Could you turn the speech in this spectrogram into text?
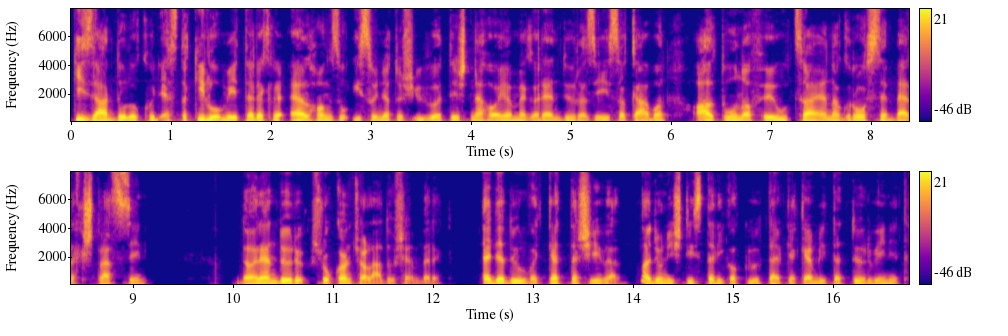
Kizár dolog, hogy ezt a kilométerekre elhangzó iszonyatos üvöltést ne hallja meg a rendőr az éjszakában, Altóna főutcáján a Grosse Bergstrasszén. De a rendőrök sokan családos emberek. Egyedül vagy kettesével nagyon is tisztelik a külterkek említett törvényét,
